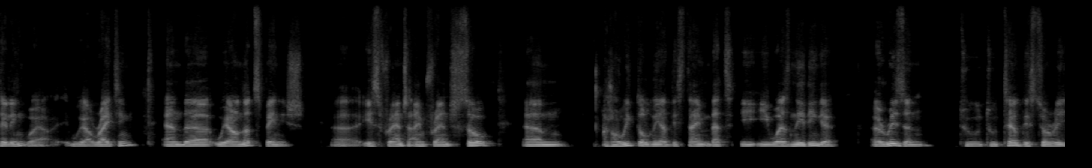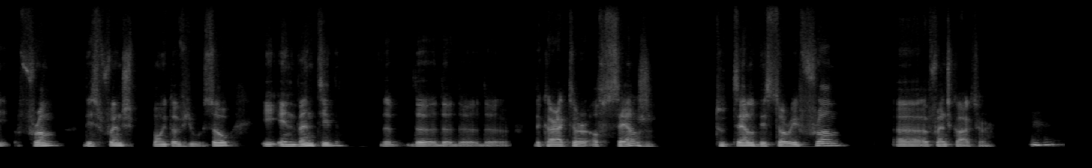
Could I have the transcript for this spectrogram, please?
telling, we are, we are writing, and uh, we are not Spanish. Uh, he's French, I'm French. So um, Jean-Louis told me at this time that he, he was needing a, a, reason to, to tell the story from this French point of view. So he invented the, the, the, the, the, the character of Serge to tell the story from uh, a French character. Mm -hmm.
